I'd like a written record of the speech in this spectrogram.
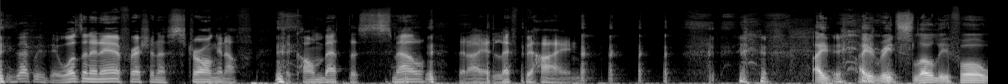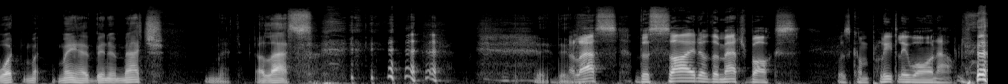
exactly. There wasn't an air freshener strong enough to combat the smell that I had left behind. I I reached slowly for what m- may have been a match, but alas, the- the- Alas, the side of the matchbox was completely worn out.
